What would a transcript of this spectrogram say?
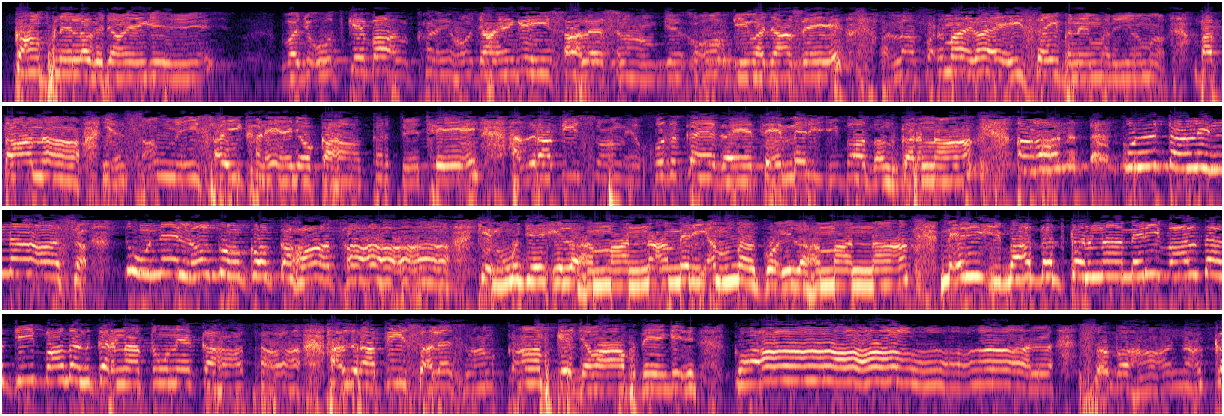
کانپنے لگ جائیں گے۔ وجود کے بعد کھڑے ہو جائیں گے، عیسیٰ علیہ السلام کے خوف کی وجہ سے۔ اللہ فرمائے گا عیسائی بنے مریم، بتانا، یہ سامنے عیسائی کھڑے ہیں جو کہا کرتے تھے۔ حضرت عیسیٰ میں خود کہہ گئے تھے، میری عبادت کرنا۔ تو نے لوگوں کو کہا تھا کہ مجھے الہ ماننا، میری اما کو الہ ماننا۔ میری عبادت کرنا، میری والدہ کی عبادت کرنا، تو نے کہا تھا۔ حضرت عیسیٰ علیہ السلام کانپ کے جواب دیں گے۔ کال سبحانک۔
